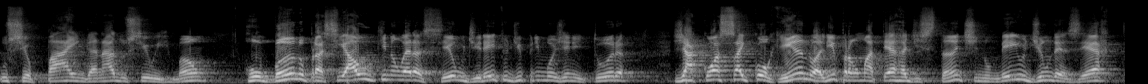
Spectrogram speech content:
o seu pai, enganado o seu irmão, roubando para si algo que não era seu, o direito de primogenitura, Jacó sai correndo ali para uma terra distante, no meio de um deserto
